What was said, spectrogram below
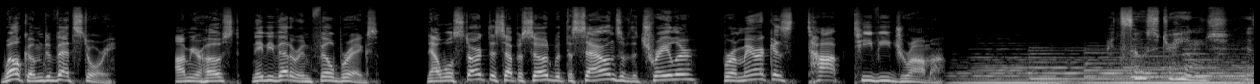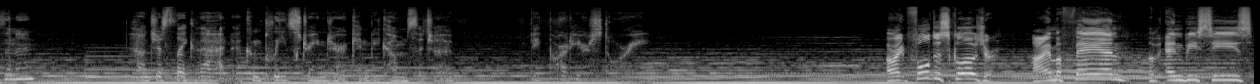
Welcome to Vet Story. I'm your host, Navy veteran Phil Briggs. Now we'll start this episode with the sounds of the trailer for America's top TV drama. It's so strange, isn't it? How just like that, a complete stranger can become such a big part of your story. All right, full disclosure I am a fan of NBC's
